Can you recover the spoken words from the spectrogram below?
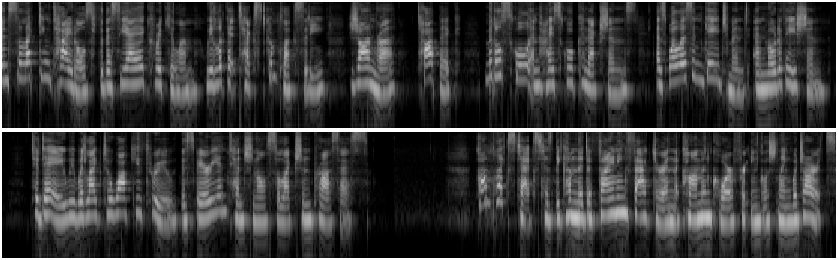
When selecting titles for the CIA curriculum, we look at text complexity, genre, topic, middle school and high school connections, as well as engagement and motivation. Today, we would like to walk you through this very intentional selection process. Complex text has become the defining factor in the Common Core for English language arts.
